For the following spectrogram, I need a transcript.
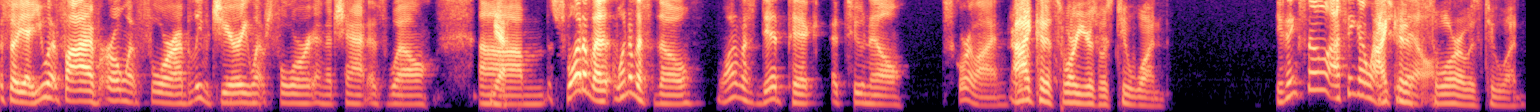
so yeah, you went five. Earl went four. I believe Jerry went four in the chat as well. Yeah. Um, so one of us, one of us though, one of us did pick a two 0 scoreline. I could have swore yours was two one. You think so? I think I went I could have swore it was two one.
